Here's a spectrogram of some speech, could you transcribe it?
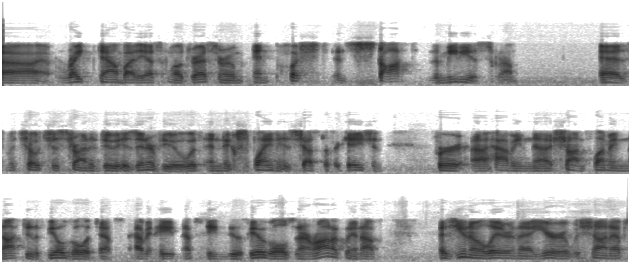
uh, right down by the Eskimo dressing room and pushed and stopped the media scrum as Maciocia's trying to do his interview with and explain his justification for uh, having uh, Sean Fleming not do the field goal attempts, and having Hayden Epstein do the field goals. And ironically enough, as you know, later in that year, it was Sean Epps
